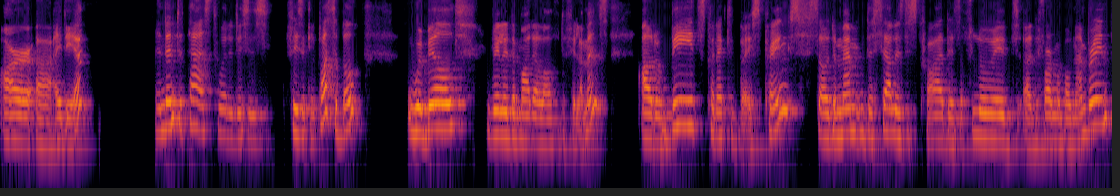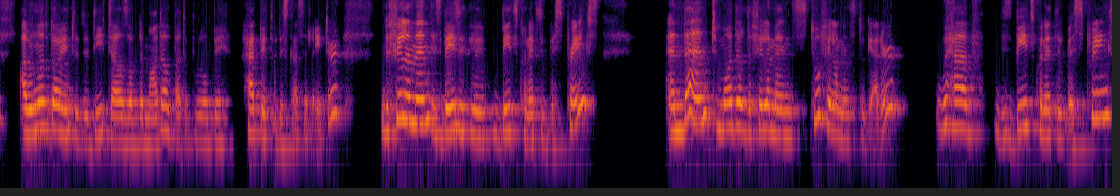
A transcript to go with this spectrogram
our uh, idea. And then to test whether this is physically possible, we built really the model of the filaments out of beads connected by springs. So the, mem- the cell is described as a fluid uh, deformable membrane. I will not go into the details of the model, but we will be happy to discuss it later. The filament is basically beads connected by springs. And then to model the filaments, two filaments together, we have these beads connected by springs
